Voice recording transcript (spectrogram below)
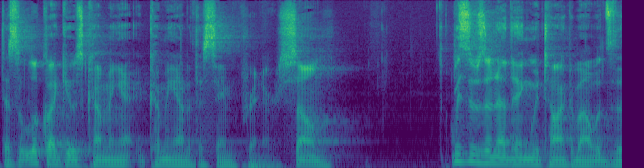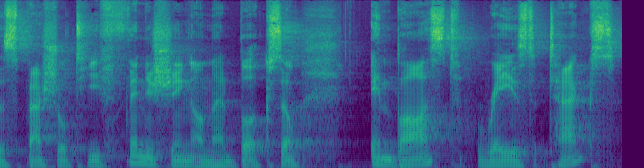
does it look like it was coming coming out of the same printer? So this was another thing we talked about was the specialty finishing on that book. So embossed raised text.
